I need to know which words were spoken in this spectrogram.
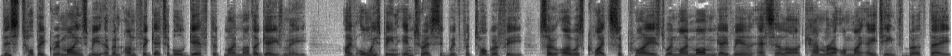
This topic reminds me of an unforgettable gift that my mother gave me. I've always been interested with photography, so I was quite surprised when my mom gave me an SLR camera on my 18th birthday.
